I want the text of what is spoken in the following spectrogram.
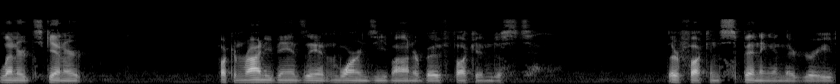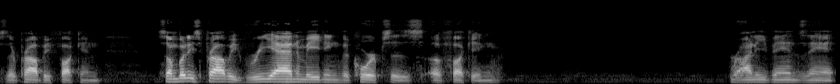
Lynyrd Skynyrd. Fucking Ronnie Van Zant and Warren Zevon are both fucking just. They're fucking spinning in their graves. They're probably fucking Somebody's probably reanimating the corpses of fucking Ronnie Van Zant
